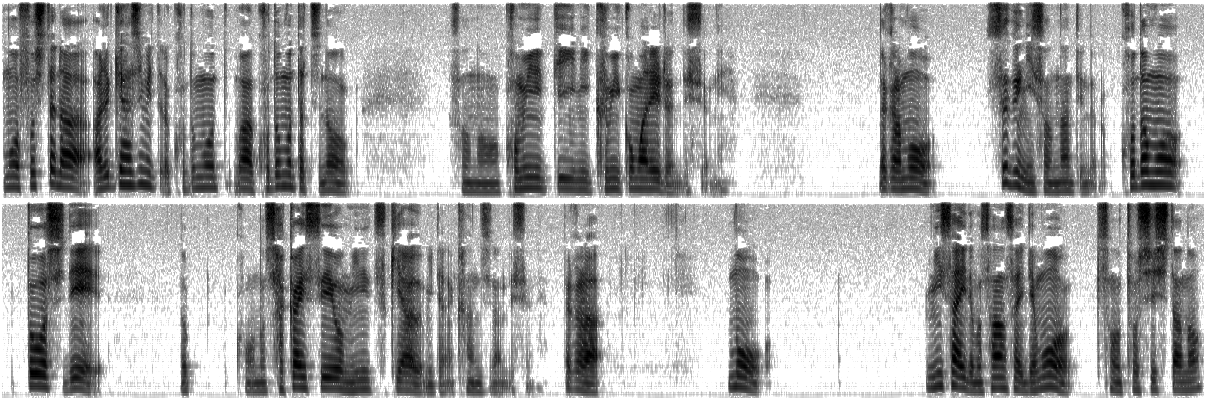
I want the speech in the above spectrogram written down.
もうそしたら歩き始めたら子供は子供たちのそのコミュニティに組み込まれるんですよね。だからもうすぐにその何て言うんだろう子供同士でのこの社会性を身につけ合うみたいな感じなんですよね。だからもう2歳でも3歳でもその年下の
